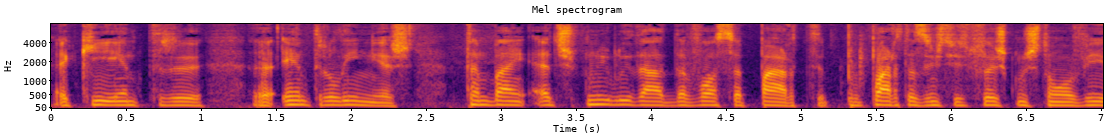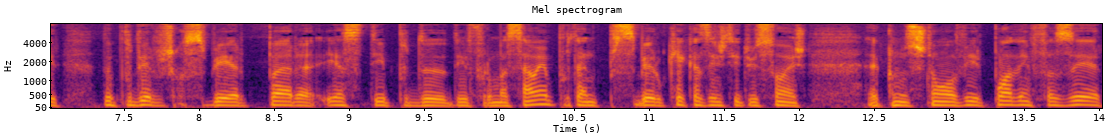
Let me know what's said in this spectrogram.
aqui entre, entre linhas também a disponibilidade da vossa parte, por parte das instituições que nos estão a ouvir, de poder-vos receber para esse tipo de, de informação. É importante perceber o que é que as instituições eh, que nos estão a ouvir podem fazer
